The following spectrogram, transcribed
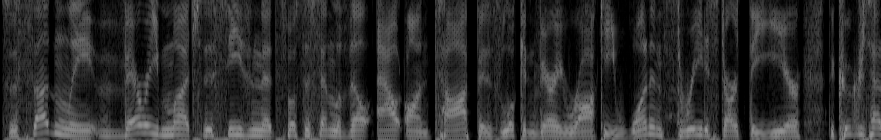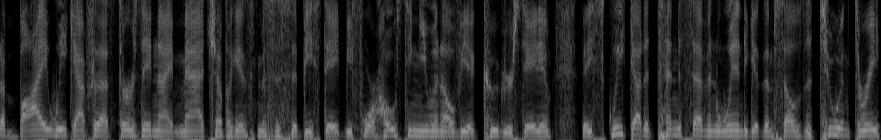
So suddenly, very much this season that's supposed to send LaVell out on top is looking very rocky. One and three to start the year. The Cougars had a bye week after that Thursday night matchup against Mississippi State before hosting UNLV at Cougar Stadium. They squeaked out a 10 to 7 win to get themselves to two and three.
